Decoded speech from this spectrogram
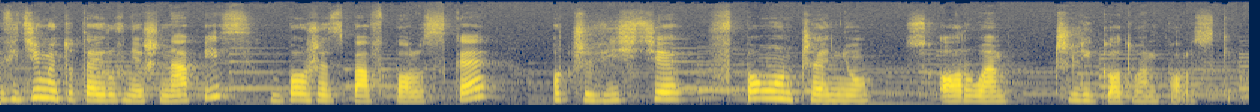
Widzimy tutaj również napis Boże zbaw Polskę, oczywiście w połączeniu z orłem, czyli godłem polskim.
